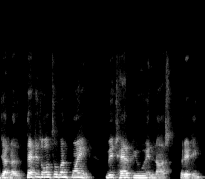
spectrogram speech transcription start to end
journal. That is also one point which help you in NAS rating.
